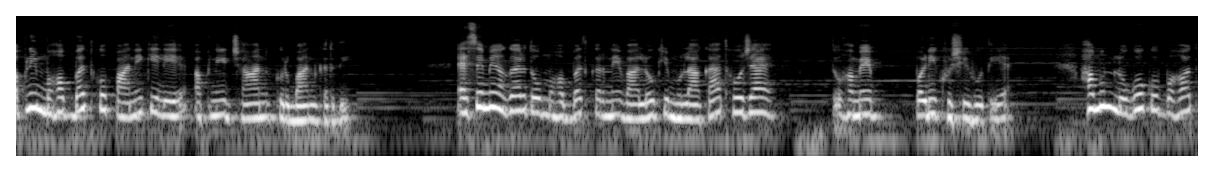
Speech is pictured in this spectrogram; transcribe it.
अपनी मोहब्बत को पाने के लिए अपनी जान कुर्बान कर दी। ऐसे में अगर दो मोहब्बत करने वालों की मुलाकात हो जाए तो हमें बड़ी खुशी होती है। हम उन लोगों को बहुत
